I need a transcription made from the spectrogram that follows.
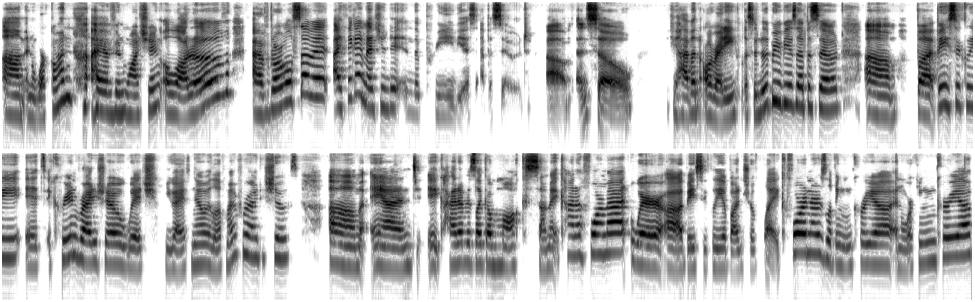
um, and work on, I have been watching a lot of Abnormal Summit. I think I mentioned it in the previous episode. Um, and so, if you haven't already, listen to the previous episode. Um, but basically, it's a Korean variety show, which you guys know I love my variety shows. Um, and it kind of is like a mock summit kind of format where uh, basically a bunch of like foreigners living in Korea and working in Korea.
